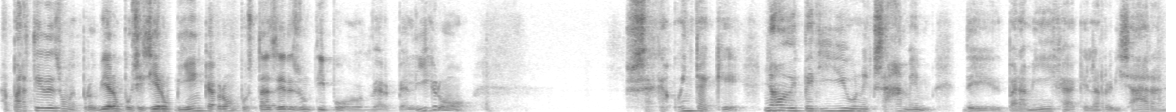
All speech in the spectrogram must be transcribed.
A partir de eso me prohibieron, pues hicieron bien, cabrón, pues estás, eres un tipo de peligro. Se da cuenta que, no, pedí un examen de, para mi hija, que la revisaran.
